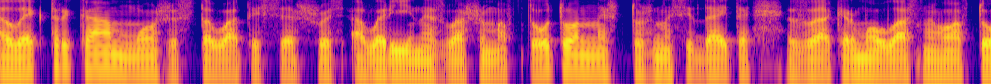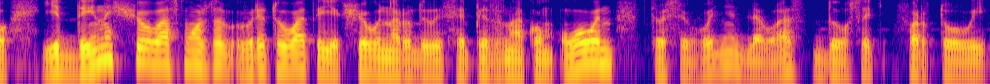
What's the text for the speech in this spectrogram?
Електрика може ставатися щось аварійне з вашим авто, то не тож не сідайте за кермо власного авто. Єдине, що вас може врятувати, якщо ви народилися під знаком Овен, то сьогодні для вас досить фартовий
